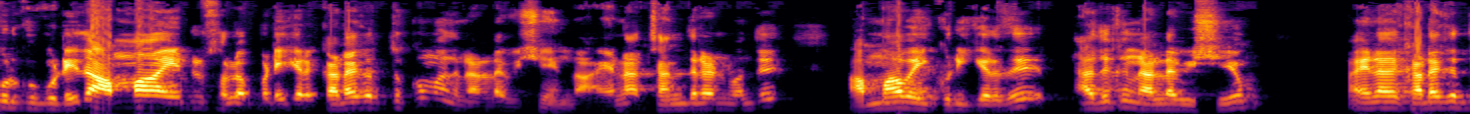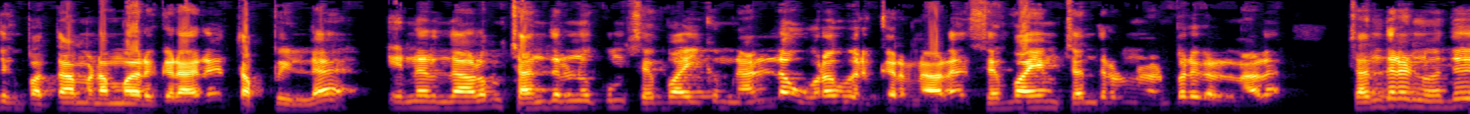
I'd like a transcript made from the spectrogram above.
கொடுக்கக்கூடியது. அம்மா என்று சொல்லப்படுகிற கடகத்துக்கும் அது நல்ல விஷயம் தான் ஏன்னா சந்திரன் வந்து அம்மாவை குறிக்கிறது அதுக்கு நல்ல விஷயம். ஏன்னா கடகத்துக்கு பத்தாம் இடமா இருக்கிறாரு. தப்பு இல்லை. என்ன இருந்தாலும் சந்திரனுக்கும் செவ்வாய்க்கும் நல்ல உறவு இருக்கிறனால செவ்வாயும் சந்திரனும் நண்பர்கள்னால சந்திரன் வந்து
